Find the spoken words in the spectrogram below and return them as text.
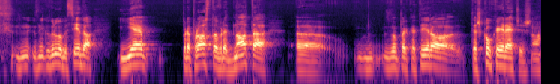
z neko drugo besedo, je preprosto vrednota, uh, zoper katero težko kaj rečeš. No?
